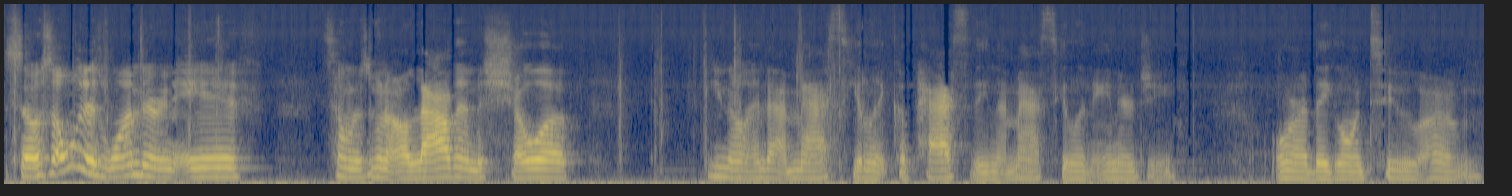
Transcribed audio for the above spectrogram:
So someone is wondering if someone is going to allow them to show up, you know, in that masculine capacity, in that masculine energy, or are they going to um,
